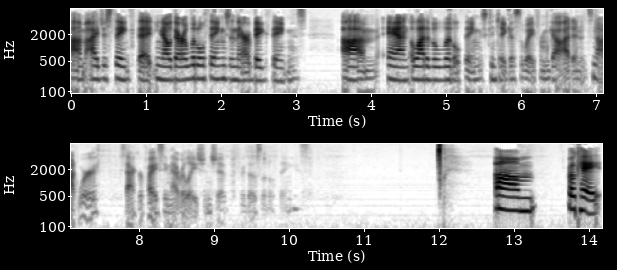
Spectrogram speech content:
Um, I just think that, you know, there are little things and there are big things. Um, and a lot of the little things can take us away from God, and it's not worth sacrificing that relationship for those little things. Um, okay,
